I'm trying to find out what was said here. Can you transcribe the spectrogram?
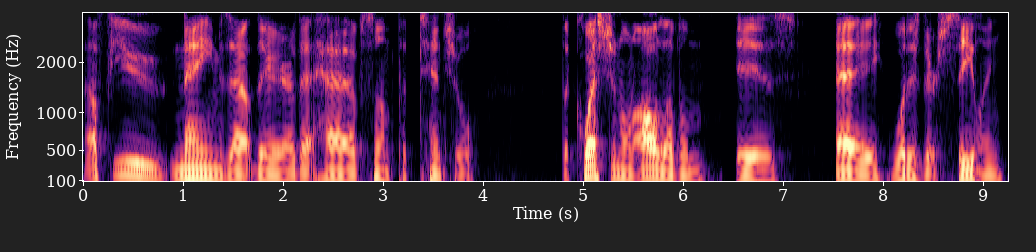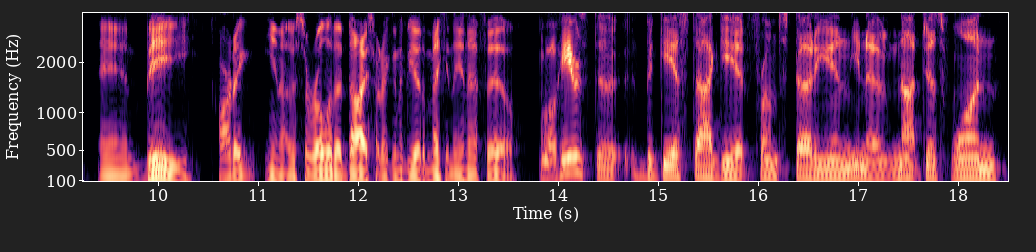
a few names out there that have some potential. The question on all of them is A, what is their ceiling? And B, are they, you know, it's a roll of the dice. Are they going to be able to make an NFL? Well, here's the the gist I get from studying, you know, not just one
